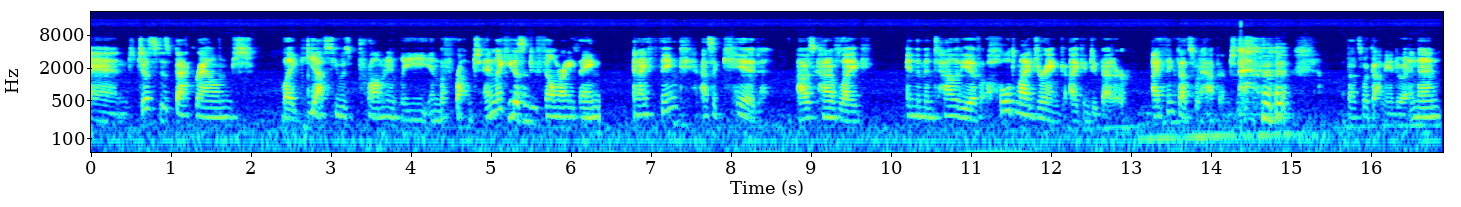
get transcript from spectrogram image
And just as background, like, yes, he was prominently in the front, and like, he doesn't do film or anything. And I think as a kid, I was kind of like, in the mentality of hold my drink, I can do better. I think that's what happened. that's what got me into it. And then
